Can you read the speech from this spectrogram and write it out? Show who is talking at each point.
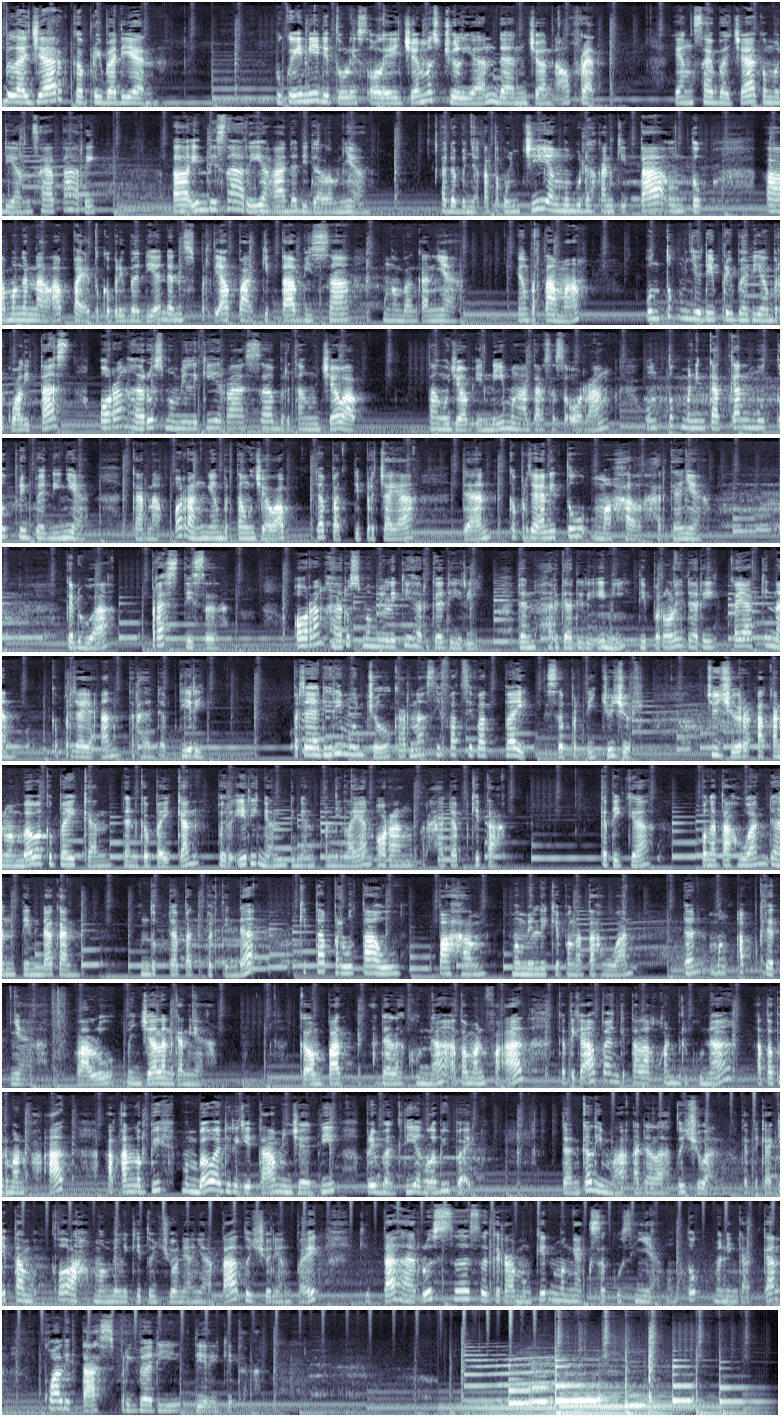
Speaker 1: Belajar Kepribadian. Buku ini ditulis oleh James Julian dan John Alfred. Yang saya baca kemudian saya tarik uh, intisari yang ada di dalamnya. Ada banyak kata kunci yang memudahkan kita untuk uh, mengenal apa itu kepribadian dan seperti apa kita bisa mengembangkannya. Yang pertama, untuk menjadi pribadi yang berkualitas, orang harus memiliki rasa bertanggung jawab. Tanggung jawab ini mengantar seseorang untuk meningkatkan mutu pribadinya, karena orang yang bertanggung jawab dapat dipercaya dan kepercayaan itu mahal harganya. Kedua, prestise. Orang harus memiliki harga diri, dan harga diri ini diperoleh dari keyakinan, kepercayaan terhadap diri. Percaya diri muncul karena sifat-sifat baik seperti jujur. Jujur akan membawa kebaikan, dan kebaikan beriringan dengan penilaian orang terhadap kita. Ketiga, pengetahuan dan tindakan. Untuk dapat bertindak, kita perlu tahu, paham, memiliki pengetahuan, dan mengupgrade-nya, lalu menjalankannya. Keempat adalah guna atau manfaat. Ketika apa yang kita lakukan berguna atau bermanfaat, akan lebih membawa diri kita menjadi pribadi yang lebih baik. Dan kelima adalah tujuan. Ketika kita telah memiliki tujuan yang nyata, tujuan yang baik, kita harus sesegera mungkin mengeksekusinya untuk meningkatkan kualitas pribadi diri kita.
